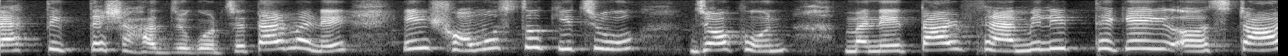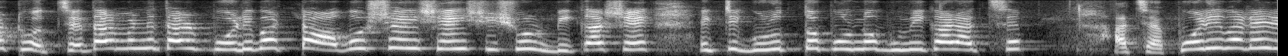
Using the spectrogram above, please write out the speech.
ব্যক্তিত্বে সাহায্য করছে। তার মানে এই সমস্ত কিছু যখন মানে তার ফ্যামিলির থেকেই স্টার্ট হচ্ছে, তার মানে তার পরিবারটা অবশ্যই সেই শিশুর বিকাশে একটি গুরুত্বপূর্ণ ভূমিকা রাখছে। আচ্ছা পরিবারের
